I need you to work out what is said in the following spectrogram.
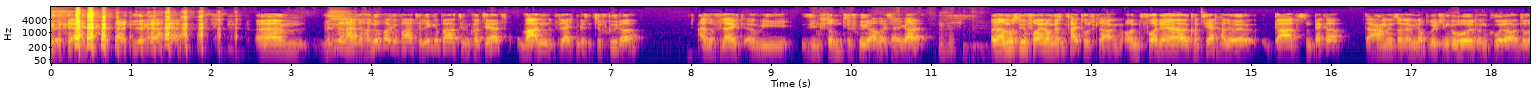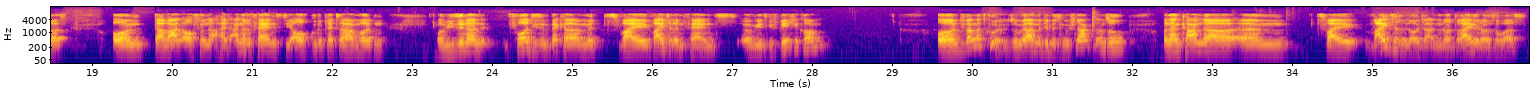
ähm, wir sind dann halt nach Hannover gefahren, zu Linkin Park, zu dem Konzert. Waren vielleicht ein bisschen zu früh da. Also vielleicht irgendwie sieben Stunden zu früh, aber ist ja egal. Mhm. Und dann mussten wir vorher noch ein bisschen Zeit totschlagen. Und vor der Konzerthalle gab es einen Bäcker. Da haben wir uns dann irgendwie noch Brötchen geholt und Cola und sowas. Und da waren auch schon halt andere Fans, die auch gute Plätze haben wollten. Und wir sind dann vor diesem Bäcker mit zwei weiteren Fans irgendwie ins Gespräch gekommen. Und die waren ganz cool. So, wir haben mit denen ein bisschen geschnackt und so. Und dann kamen da ähm, zwei weitere Leute an oder drei oder sowas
